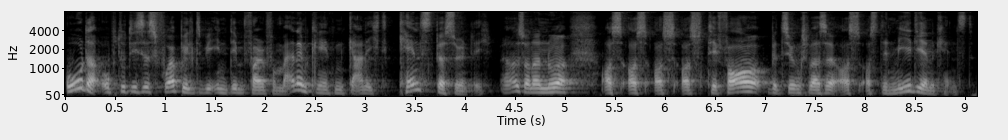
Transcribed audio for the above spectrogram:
Oder ob du dieses Vorbild, wie in dem Fall von meinem Klienten, gar nicht kennst persönlich, ja, sondern nur aus, aus, aus, aus TV bzw. Aus, aus den Medien kennst.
